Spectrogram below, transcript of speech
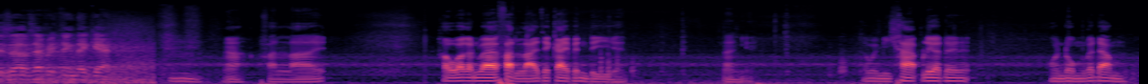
deserves everything they get. อะฝันร้าย เขาว่ากันว่าฝันร้ายจะกลายเป็นดีอะนั่นไงทำไมมีคราบเลือดด้วยเนี่ยหัวนมก็ดำ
